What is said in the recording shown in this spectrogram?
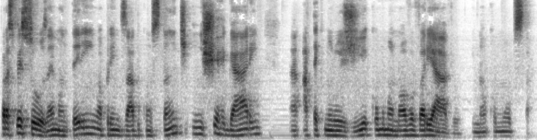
para as pessoas, né? Manterem um aprendizado constante e enxergarem a, a tecnologia como uma nova variável e não como um obstáculo.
